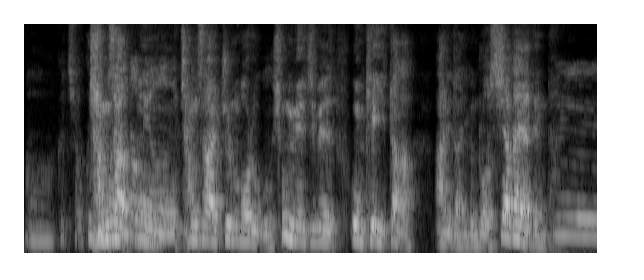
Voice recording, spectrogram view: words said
어, 그렇죠. 장사 95년도면 어, 장사할 줄 모르고 형네 집에 엉켜 있다가 아니다 이건 러시아 가야 된다 음,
